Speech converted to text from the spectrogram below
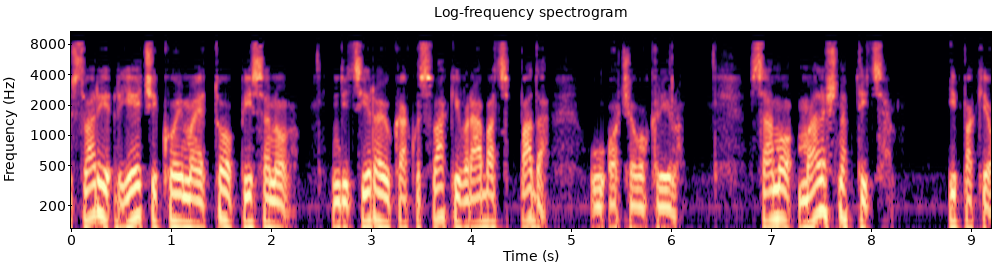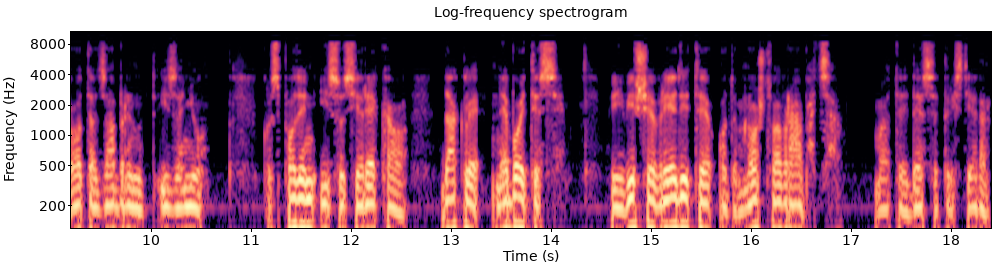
U stvari riječi kojima je to pisano indiciraju kako svaki vrabac pada u očevo krilo. Samo malešna ptica, ipak je otac zabrinut i za nju. Gospodin Isus je rekao, dakle, ne bojte se, vi više vrijedite od mnoštva vrabaca. Matej 10.31.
